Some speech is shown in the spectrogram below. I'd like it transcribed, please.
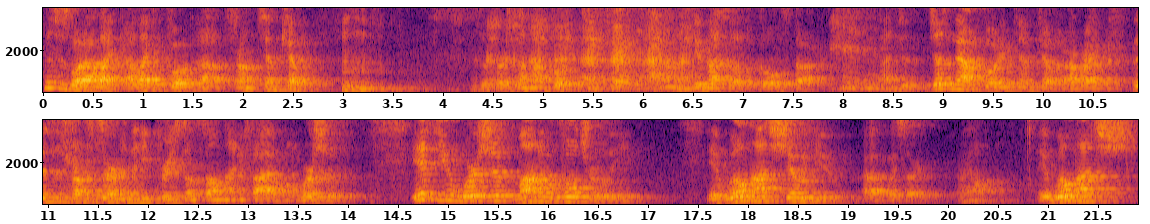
This is what I like. I like a quote uh, from Tim Keller. Hmm. It's the first time I've quoted Tim Keller. I'm going to give myself a gold star. Just, just now quoting Tim Keller. All right. This is from a sermon that he preached on Psalm 95 on worship. If you worship monoculturally, it will not show you, uh, wait, sorry, it will not sh-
